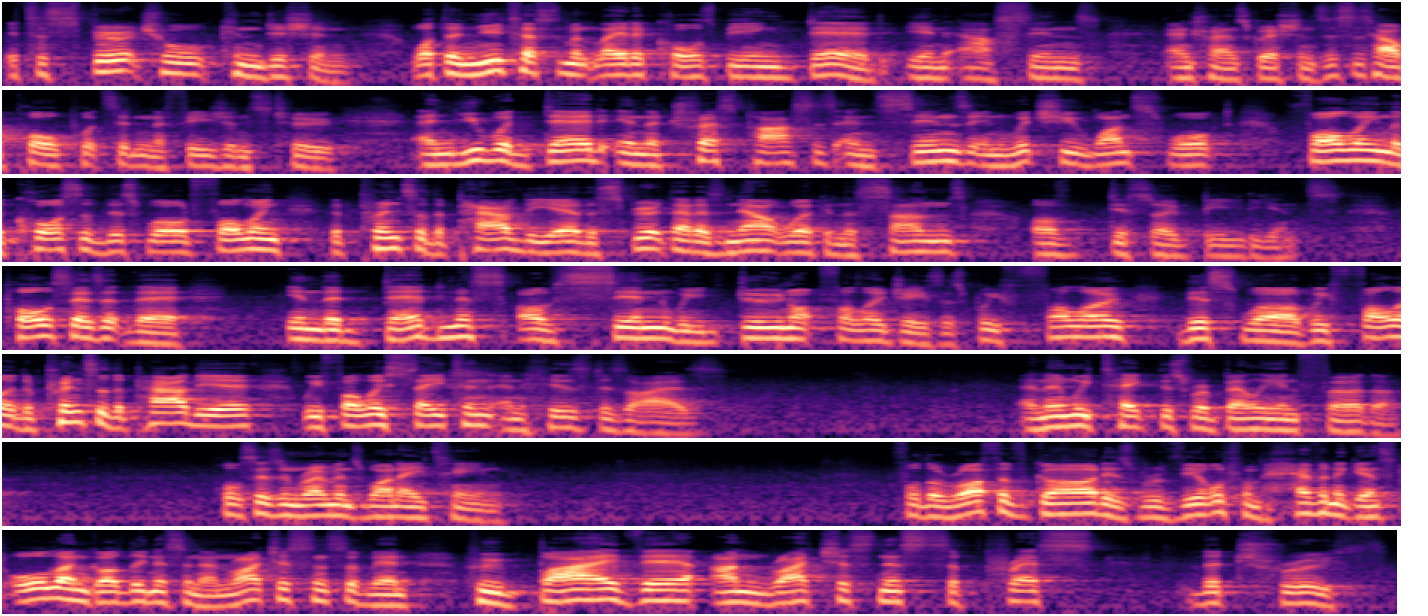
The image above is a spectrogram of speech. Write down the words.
It's a spiritual condition, what the New Testament later calls being dead in our sins and transgressions. This is how Paul puts it in Ephesians 2. And you were dead in the trespasses and sins in which you once walked, following the course of this world, following the prince of the power of the air, the spirit that is now at work in the sons of disobedience. Paul says it there in the deadness of sin, we do not follow Jesus. We follow this world. We follow the prince of the power of the air. We follow Satan and his desires. And then we take this rebellion further. Paul says in Romans 1:18, "For the wrath of God is revealed from heaven against all ungodliness and unrighteousness of men who by their unrighteousness suppress the truth."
